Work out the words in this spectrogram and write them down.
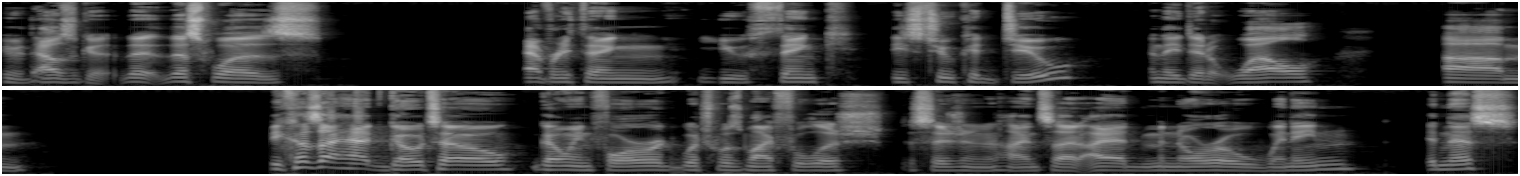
Dude, that was good. This was everything you think these two could do, and they did it well. Um, because I had Goto going forward, which was my foolish decision in hindsight. I had Minoru winning in this.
